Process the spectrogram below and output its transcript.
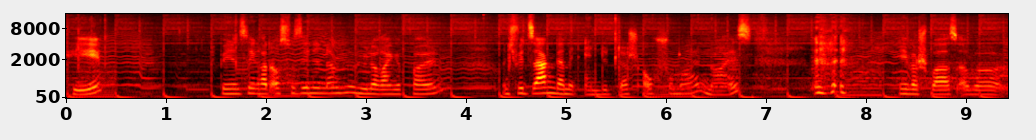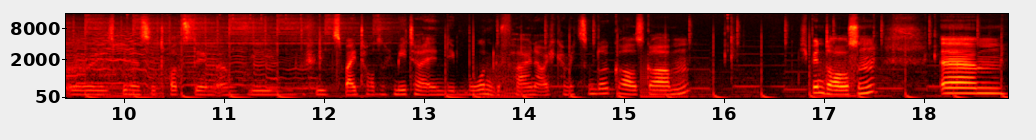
Okay. Ich bin jetzt hier gerade aus Versehen in irgendeine Höhle reingefallen. Und ich würde sagen, damit endet das auch schon mal. Nice. nee, war Spaß, aber äh, ich bin jetzt hier trotzdem irgendwie gefühlt 2000 Meter in den Boden gefallen. Aber ich kann mich zum Glück rausgraben. Ich bin draußen. Ähm,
